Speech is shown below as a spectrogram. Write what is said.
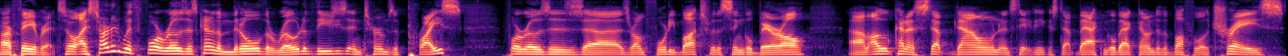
our favorite. So I started with Four Roses, kind of the middle of the road of these in terms of price. Four Roses uh, is around forty bucks for the single barrel. Um, I'll kind of step down and take a step back and go back down to the Buffalo Trace.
